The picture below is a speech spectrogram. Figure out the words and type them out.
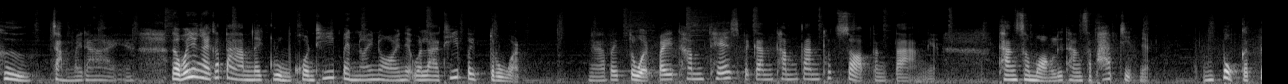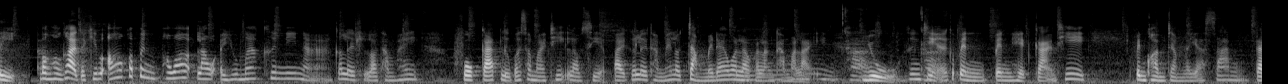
คือจำไม่ได้นะแต่ว่ายังไงก็ตามในกลุ่มคนที่เป็นน้อยๆเนี่ยเวลาที่ไปตรวจนะไปตรวจไปทำเทส ไปการทำการทดสอบต่างๆเนี่ยทางสมองหรือทางสภาพจิตเนี่ยมันปกติ บางคนก็อาจจะคิดว่าอ๋อก็เป็นเพราะว่าเราอายุมากขึ้นนี่นะก็เลยเราทำให้โฟกัส หรือว่าสมาธิเราเสียไป ก็เลยทำให้เราจำไม่ได้ว่าเรากำลังทำอะไรค่ะอยู่ ซึ่งจริงๆค่ะอันนนก็เป็นเป็นเหตุการณ์ที่เป็นความจำระยะสั้น แต่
